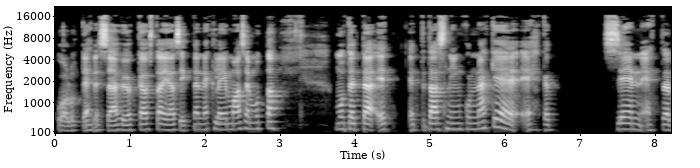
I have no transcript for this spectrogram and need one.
kuollut tehdessään hyökkäystä, ja sitten ne kleimaa sen, mutta, mutta että, et, että tässä niin kuin näkee ehkä sen, että,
